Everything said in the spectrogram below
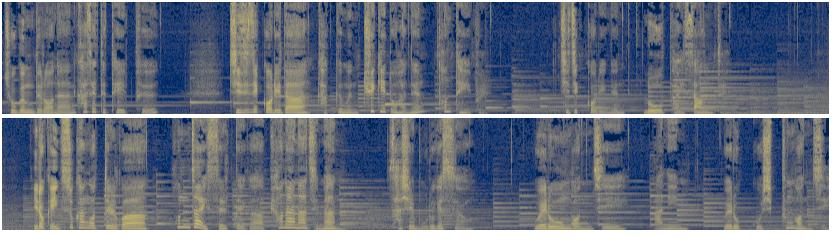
조금 늘어난 카세트 테이프. 지지직거리다 가끔은 튀기도 하는 턴테이블. 지직거리는 lo-fi 사운드. 이렇게 익숙한 것들과 혼자 있을 때가 편안하지만 사실 모르겠어요. 외로운 건지 아니면 외롭고 싶은 건지.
